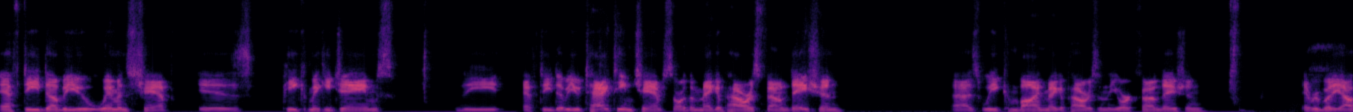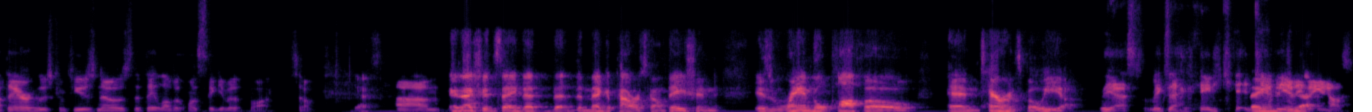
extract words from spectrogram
FDW women's champ is Peak Mickie James. The FDW tag team champs are the Mega Powers Foundation, as we combine Mega Powers and the York Foundation. Everybody out there who's confused knows that they love it once they give it a thought. So, Yes. um, And I should say that the, the Mega Powers Foundation is Randall Poffo and Terrence Bollea. yes, exactly. It can't, They be anything else.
